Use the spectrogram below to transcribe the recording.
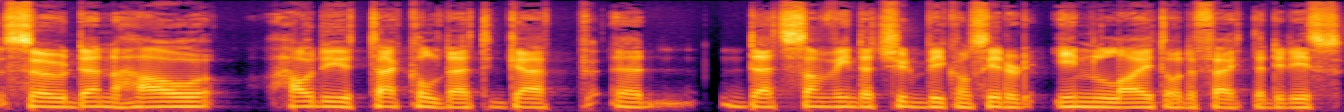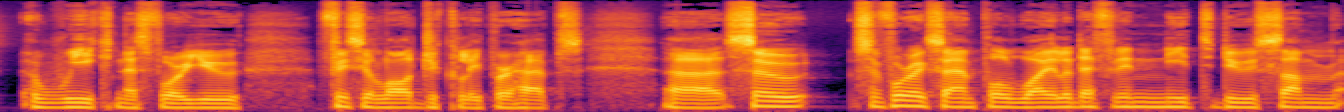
So then how how do you tackle that gap? Uh, that's something that should be considered in light of the fact that it is a weakness for you physiologically, perhaps. Uh, so so, for example, while you definitely need to do some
